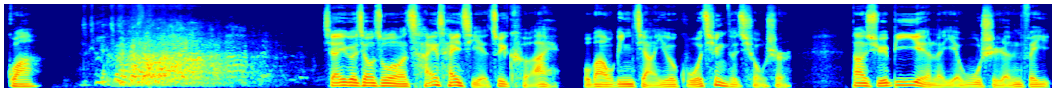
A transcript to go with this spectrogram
瓜。下一个叫做彩彩姐最可爱。我爸，我给你讲一个国庆的糗事大学毕业了，也物是人非，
